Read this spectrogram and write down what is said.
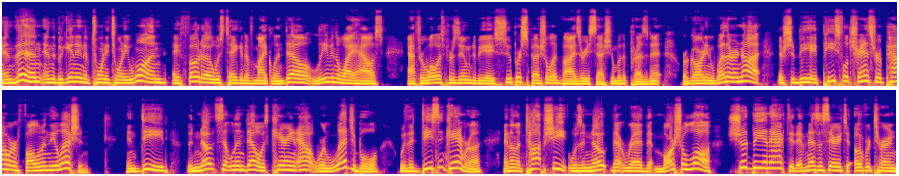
And then, in the beginning of 2021, a photo was taken of Mike Lindell leaving the White House after what was presumed to be a super special advisory session with the president regarding whether or not there should be a peaceful transfer of power following the election. Indeed, the notes that Lindell was carrying out were legible with a decent camera, and on the top sheet was a note that read that martial law should be enacted if necessary to overturn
